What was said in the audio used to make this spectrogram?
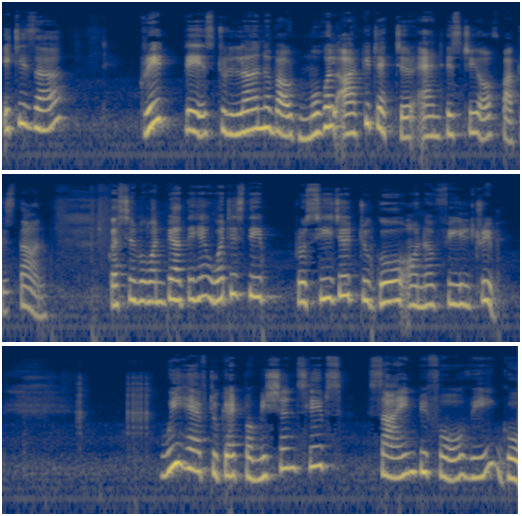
It is a great place to learn about Mughal architecture and history of Pakistan. Question number one पे आते हैं What is the procedure to go on a field trip? We have to get permission slips signed before we go.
